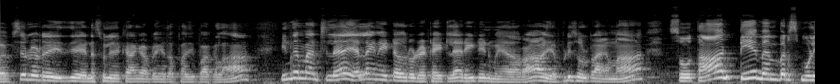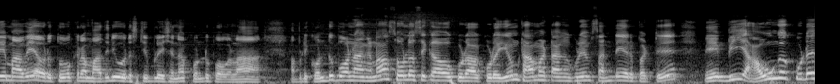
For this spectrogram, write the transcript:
வெப்சைட்டோட இது என்ன சொல்லியிருக்காங்க அப்படிங்கிறத பற்றி பார்க்கலாம். இந்த மேட்ச்சில் எல்ஐ நைட் அவரோட டைட்டில் ரீட்டைன் பண்ணிடுறான் அது எப்படி சொல்கிறாங்கன்னா ஸோ தான் டீம் மெம்பர்ஸ் மூலியமாகவே அவர் தோக்குற மாதிரி ஒரு ஸ்டிபுலேஷனாக கொண்டு போகலாம். அப்படி கொண்டு போனாங்கன்னா சோலோசிக்காவை கூட கூடயும் டாமாட்டாங்க கூடயும் சண்டை ஏற்பட்டு மேபி அவங்க கூட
